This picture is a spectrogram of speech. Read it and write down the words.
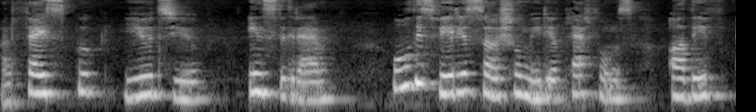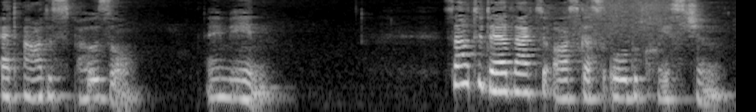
on Facebook, YouTube, Instagram. All these various social media platforms are there at our disposal. Amen. So today I'd like to ask us all the question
